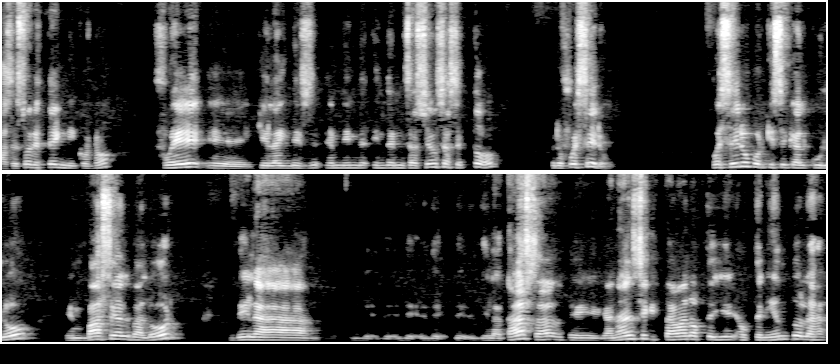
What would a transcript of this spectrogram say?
asesores técnicos, ¿no? Fue eh, que la indemnización se aceptó, pero fue cero. Fue cero porque se calculó en base al valor de la, la tasa de ganancia que estaban obteniendo las,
